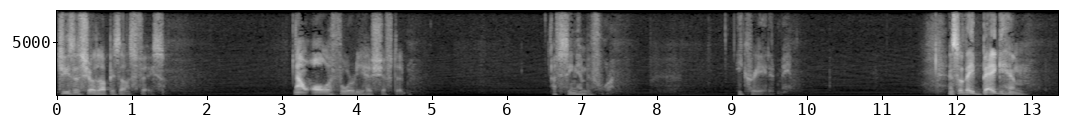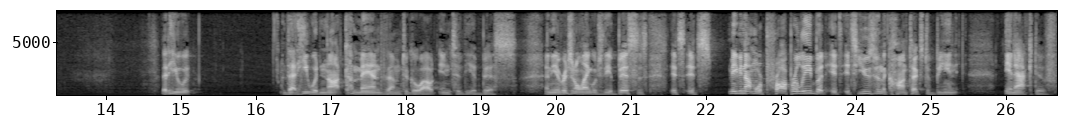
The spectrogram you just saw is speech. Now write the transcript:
Jesus shows up, he's on his face. Now all authority has shifted. I've seen him before. He created me. And so they beg him that he would that he would not command them to go out into the abyss. And the original language, of the abyss, is it's, it's maybe not more properly, but it's, it's used in the context of being inactive.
